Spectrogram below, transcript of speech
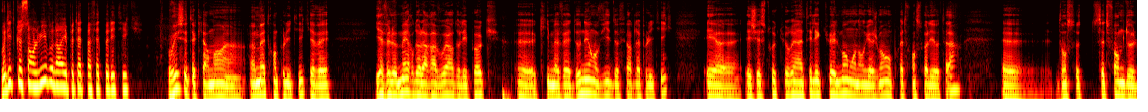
vous dites que sans lui, vous n'auriez peut-être pas fait de politique. Oui, c'était clairement un, maître en politique. Il y avait, il y avait le maire de la Ravoire de l'époque euh, qui m'avait donné envie de faire de la politique. Et, euh, j'ai structuré intellectuellement mon engagement auprès de François Léotard euh, dans cette forme de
